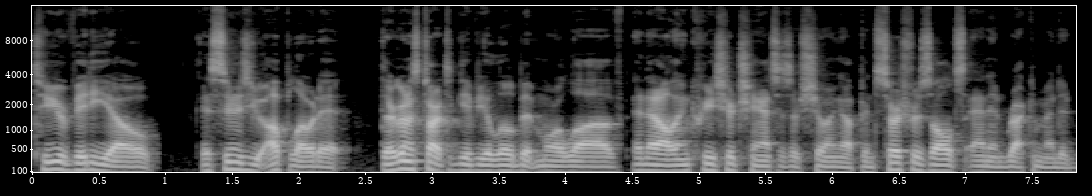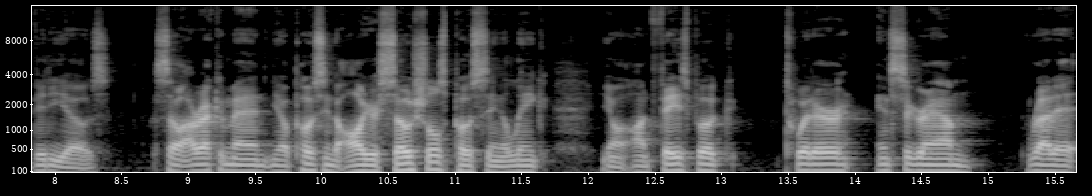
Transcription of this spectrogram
to your video as soon as you upload it, they're going to start to give you a little bit more love and that'll increase your chances of showing up in search results and in recommended videos. So I recommend, you know, posting to all your socials, posting a link, you know, on Facebook, Twitter, Instagram, Reddit,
